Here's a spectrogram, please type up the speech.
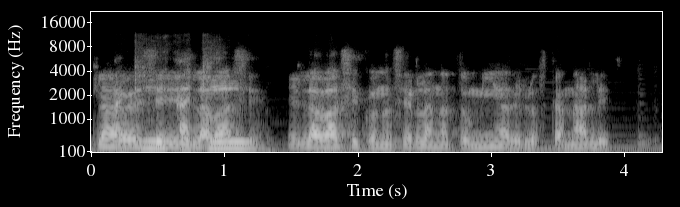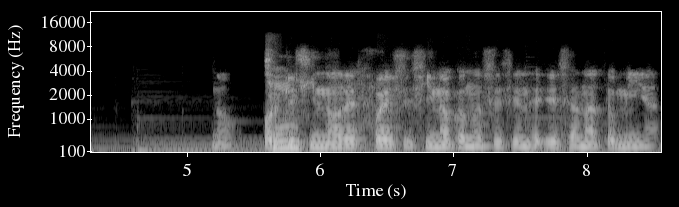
Claro, esa es la base. Es la base conocer la anatomía de los canales. ¿no? Porque si no después, si no conoces esa anatomía,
